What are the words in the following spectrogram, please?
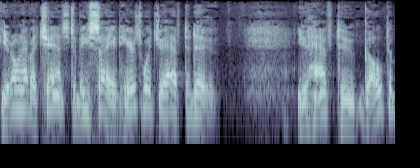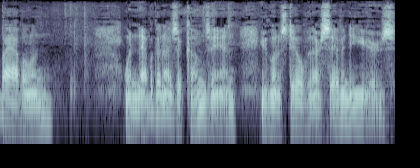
you don't have a chance to be saved. Here's what you have to do. You have to go to Babylon. When Nebuchadnezzar comes in, you're going to stay over there 70 years.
